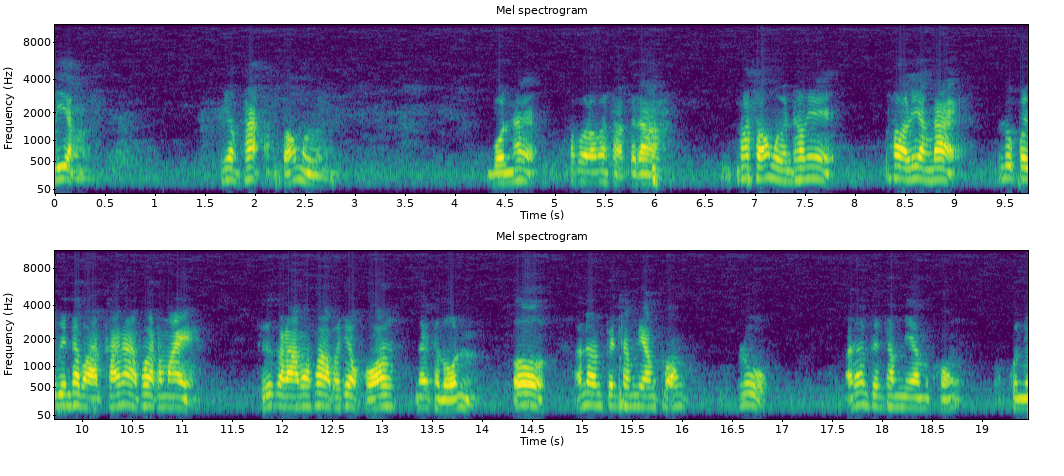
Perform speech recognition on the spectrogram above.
เลี้ยงเลี้ยงพระสองหมื่นบนให้พระบรมศาสดาพระสองหมื่นเท่านี้พ่อเลี้ยงได้ ลูกไปบินทบาทขายหน้าพ่อทำไม ถือกระลามาผ้าไปเที่ยวขอในถนน เออ อันนั้นเป็นธรรมเนียมของลูก อันนั้นเป็นธรรมเนียมของคุณโย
